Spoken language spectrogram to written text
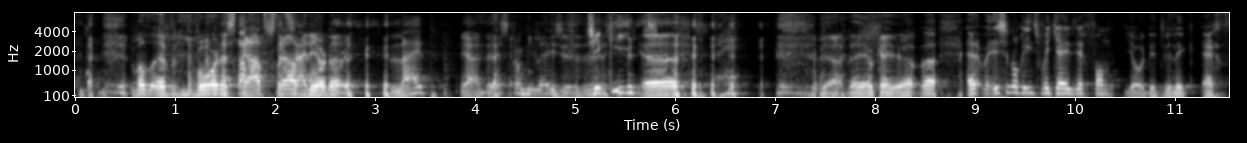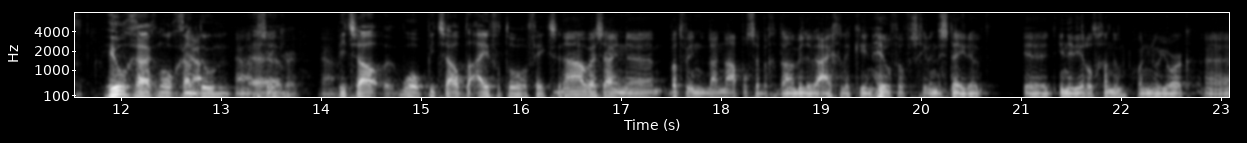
Wat even die woorden, straat, straatwoorden. Lijp. Ja, de rest kan ik niet lezen. Chickie. eh. ja, nee, oké. Eh, en is er nog iets wat jij zegt van... Yo, dit wil ik echt heel graag nog gaan Ja, doen. Ja, Eh, zeker. Ja. Pizza, wow, pizza op de Eiffeltoren fixen. Nou, wij zijn, eh, wat we in naar Napels hebben gedaan, willen we eigenlijk in heel veel verschillende steden eh, in de wereld gaan doen. Gewoon New York, eh,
